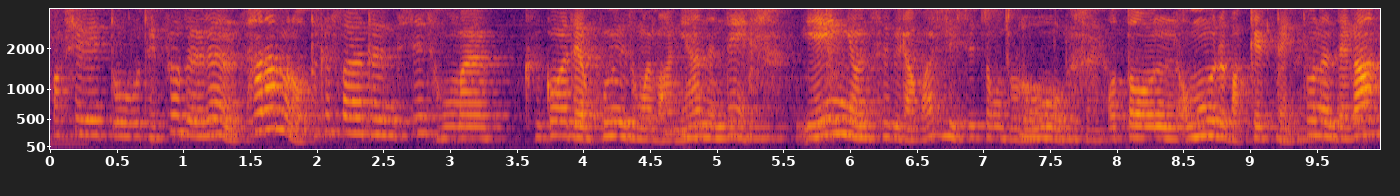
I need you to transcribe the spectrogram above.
확실히 또 대표들은 사람을 어떻게 써야 되는지 정말 그거에 대한 고민을 정말 많이 하는데 예행 연습이라고 할 수 있을 정도로 어, 맞아요. 어떤 업무를 맡길 때 맞아요. 또는 내가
